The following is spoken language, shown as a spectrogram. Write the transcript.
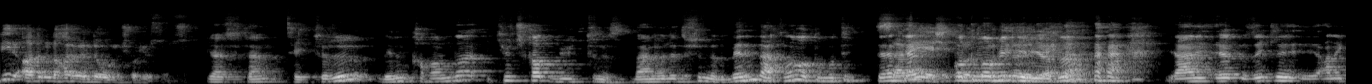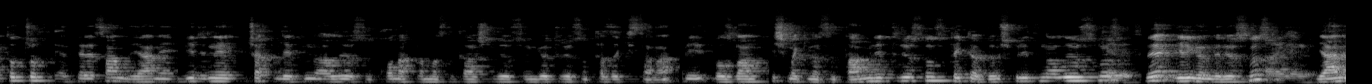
bir adım daha önde olmuş oluyorsunuz. gerçekten sektörü benim kafamda 2-3 kat büyüttünüz. Ben öyle düşünmüyordum. Benim de aklıma otomotiv derken otomobil. geliyordu. yani evet, özellikle e, anekdot çok enteresandı. Yani birini uçak biletini alıyorsun, konaklamasını karşılıyorsun, götürüyorsun Kazakistan'a. Bir bozulan iş makinesini tamir ettiriyorsunuz. Tekrar dönüş biletini alıyorsunuz Evet. ve geri gönderiyorsunuz. Aynen. Yani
